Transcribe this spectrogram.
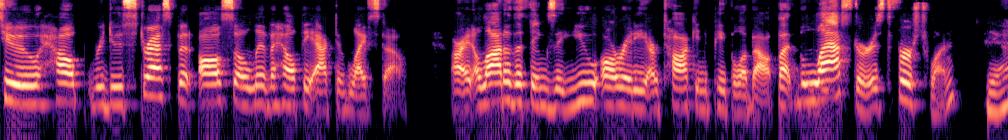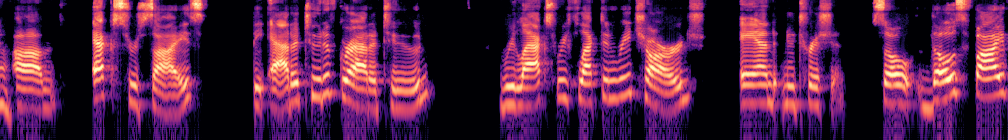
to help reduce stress, but also live a healthy, active lifestyle. All right. A lot of the things that you already are talking to people about, but the laughter is the first one. Yeah. Um, exercise, the attitude of gratitude, relax, reflect, and recharge, and nutrition. So those five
